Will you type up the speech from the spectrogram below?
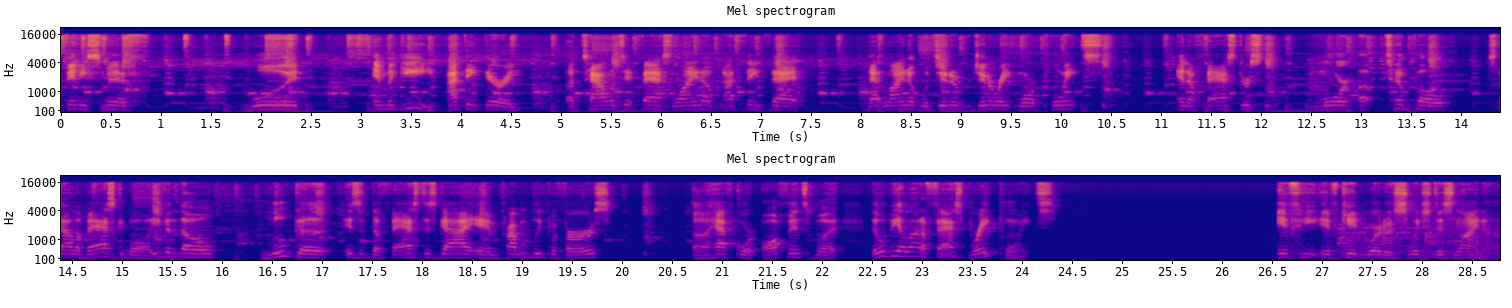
Finney Smith, Wood, and McGee. I think they're a, a talented, fast lineup. I think that that lineup would gener- generate more points and a faster, more up tempo style of basketball. Even though Luka isn't the fastest guy and probably prefers uh, half court offense, but there would be a lot of fast break points if he if Kidd were to switch this lineup.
